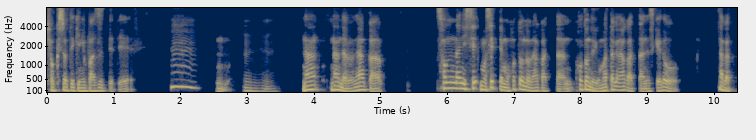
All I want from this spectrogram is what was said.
局所的にバズってて、うん。うん、うんうん。ななんだろう、なんか、そんなにせもう接点もほとんどなかった、ほとんど全くなかったんですけど、なんか、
